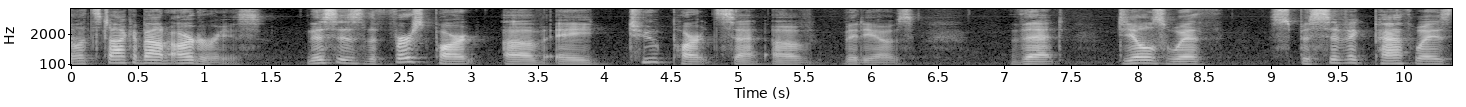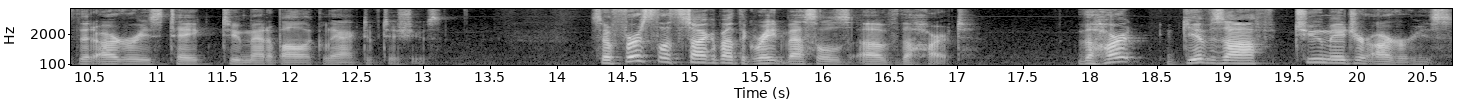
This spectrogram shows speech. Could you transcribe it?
let's talk about arteries. This is the first part of a two-part set of videos that deals with specific pathways that arteries take to metabolically active tissues. So first let's talk about the great vessels of the heart. The heart gives off two major arteries,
